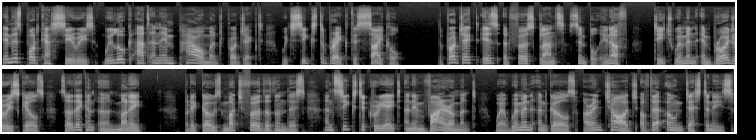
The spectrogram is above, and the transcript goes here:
In this podcast series, we look at an empowerment project which seeks to break this cycle. The project is, at first glance, simple enough teach women embroidery skills so they can earn money. But it goes much further than this and seeks to create an environment where women and girls are in charge of their own destinies.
